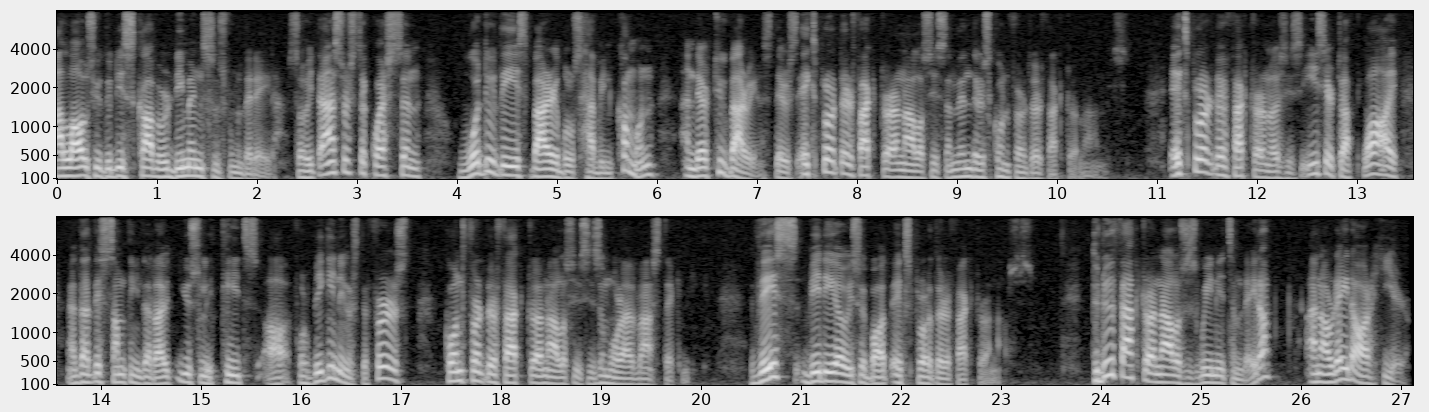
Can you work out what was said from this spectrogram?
allows you to discover dimensions from the data. So it answers the question, what do these variables have in common? And there are two variants. There's exploratory factor analysis and then there's confirmatory factor analysis. Exploratory factor analysis is easier to apply and that is something that I usually teach uh, for beginners the first. Confirmatory factor analysis is a more advanced technique. This video is about exploratory factor analysis. To do factor analysis we need some data and our data are here.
